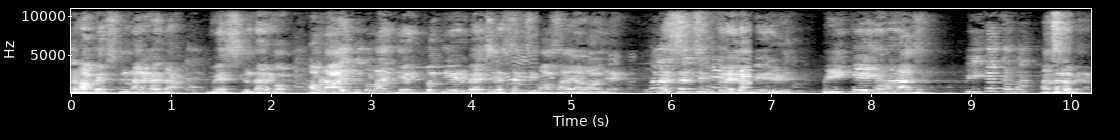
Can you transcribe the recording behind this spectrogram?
എടാ വെസ്റ്റ് നരകമല്ല. വെസ്റ്റ് നരകം. അവിടെ ആയിരത്തി തൊള്ളായിരത്തി എൺപത്തി ഏഴ് ബാച്ചിൽ എസ് എൽ സി പാസ്സായ ആളാണ് ഞാൻ എസ് എൽ സി ബുക്കിൽ എന്റെ പേര് പി കെ യമരാജൻ? അച്ഛന്റെ പേരാ.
